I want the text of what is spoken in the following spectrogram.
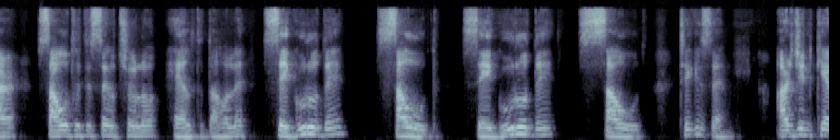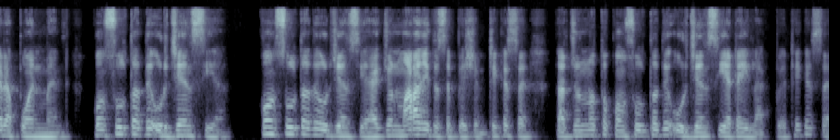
আর সাউথ হইতেছে হচ্ছে হলো হেলথ তাহলে সেগুরু দে সাউথ সেগুরু দে সাউথ ঠিক আছে? আর্জেন্ট কেয়ার অ্যাপয়েন্টমেন্ট কনসুলতা দে উর্জেন্সিয়া কনসুলতা দে উর্জেন্সিয়া একজন মারা যেতেছে পেশেন্ট ঠিক আছে? তার জন্য তো কনসুলতা দে উর্জেন্সিয়াটাই লাগবে, ঠিক আছে?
